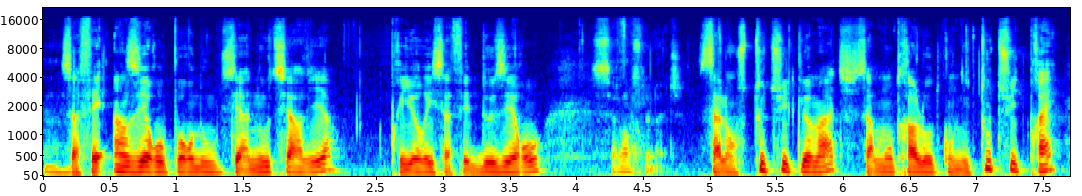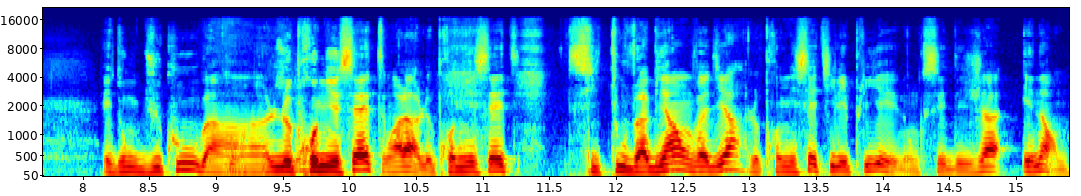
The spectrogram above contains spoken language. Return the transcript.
Mhm. ça fait 1-0 pour nous, c'est à nous de servir, a priori ça fait 2-0, Ça lance le match. ça lance tout de suite le match, ça montre à l'autre qu'on est tout de suite prêt. Et donc du coup, ben, Pour le premier set, voilà, le premier set, si tout va bien, on va dire, le premier set il est plié, donc c'est déjà énorme.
